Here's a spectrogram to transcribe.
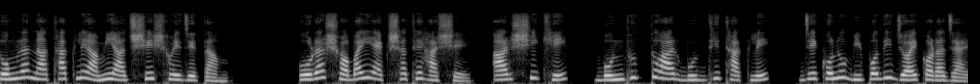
তোমরা না থাকলে আমি আজ শেষ হয়ে যেতাম। ওরা সবাই একসাথে হাসে। আর শিখে, বন্ধুত্ব আর বুদ্ধি থাকলে যে কোনো বিপদই জয় করা যায়।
